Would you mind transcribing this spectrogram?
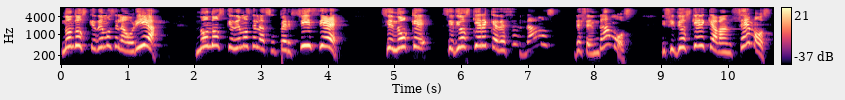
no nos quedemos en la orilla, no nos quedemos en la superficie, sino que si Dios quiere que descendamos, descendamos. Y si Dios quiere que avancemos,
